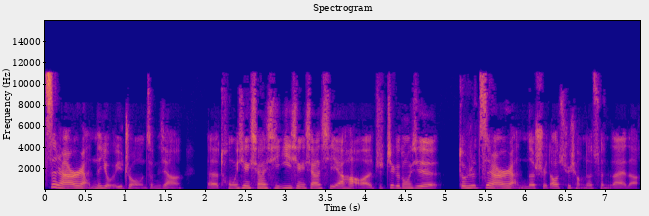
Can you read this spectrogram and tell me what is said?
自然而然的有一种怎么讲？呃，同性相吸、异性相吸也好啊，这这个东西都是自然而然的、水到渠成的存在的，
